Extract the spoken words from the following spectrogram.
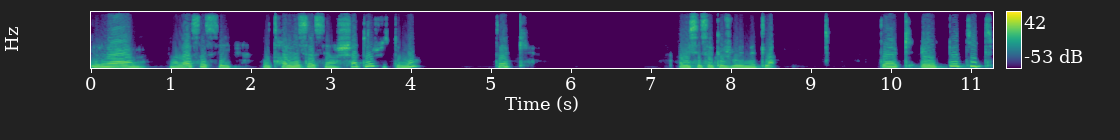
Là, voilà, ça c'est... Votre avis, ça c'est un château justement. Tac. Ah oui, c'est ça que je voulais mettre là. Tac, une petite...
